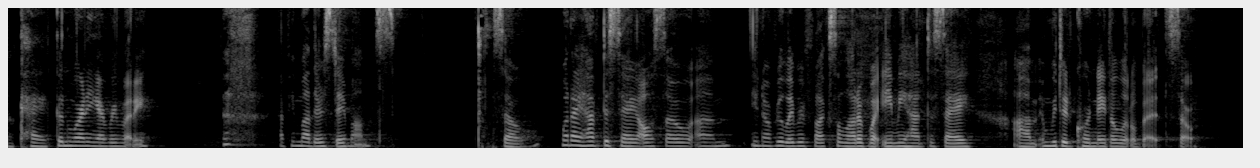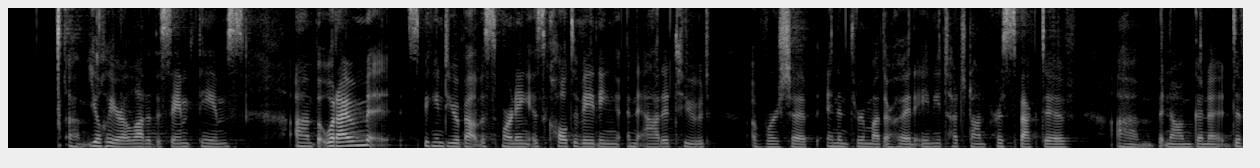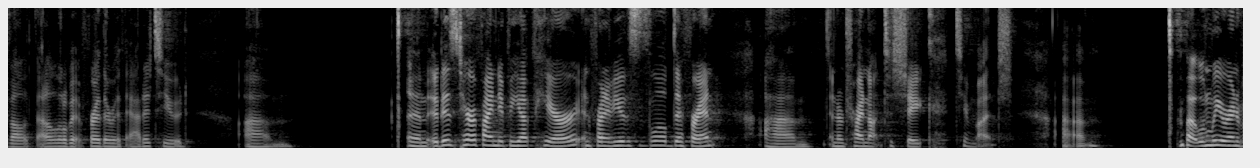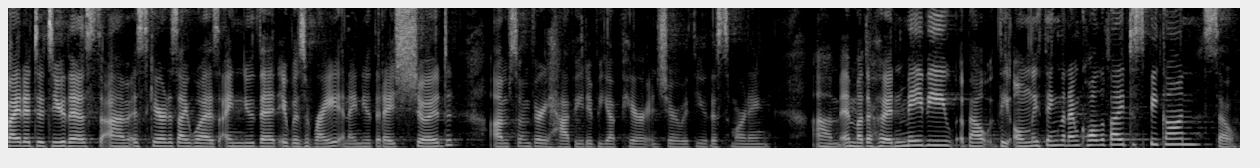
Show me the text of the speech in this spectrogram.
Okay, good morning, everybody. Happy Mother's Day, moms. So, what I have to say also, um, you know, really reflects a lot of what Amy had to say, um, and we did coordinate a little bit. So, um, you'll hear a lot of the same themes. Um, but what I'm speaking to you about this morning is cultivating an attitude of worship in and through motherhood. Amy touched on perspective, um, but now I'm going to develop that a little bit further with attitude. And it is terrifying to be up here in front of you. This is a little different, um, and I'm trying not to shake too much. Um, but when we were invited to do this, um, as scared as I was, I knew that it was right and I knew that I should. Um, so I'm very happy to be up here and share with you this morning. Um, and motherhood, maybe about the only thing that I'm qualified to speak on. So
